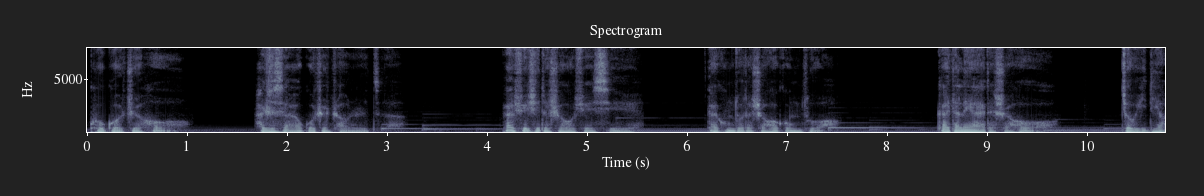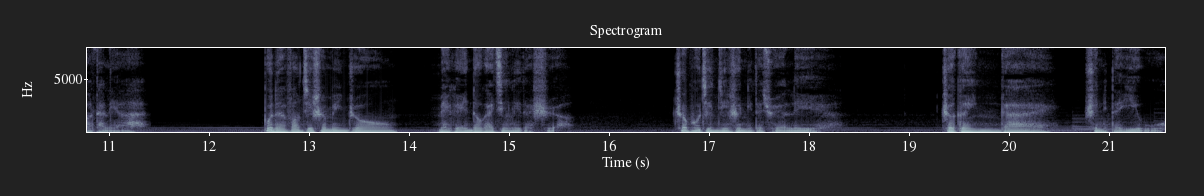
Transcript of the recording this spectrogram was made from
哭过之后，还是想要过正常日子。该学习的时候学习，该工作的时候工作，该谈恋爱的时候，就一定要谈恋爱。不能放弃生命中每个人都该经历的事。这不仅仅是你的权利，这更应该。是你的义务。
